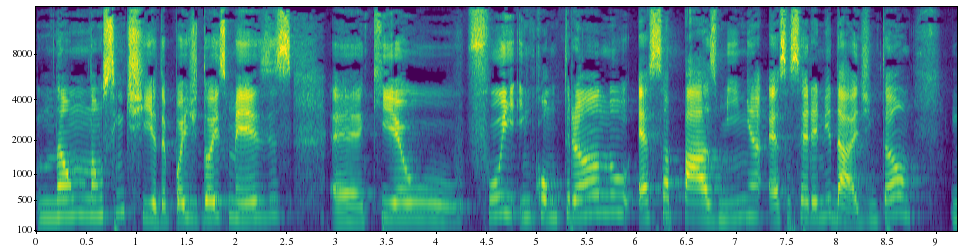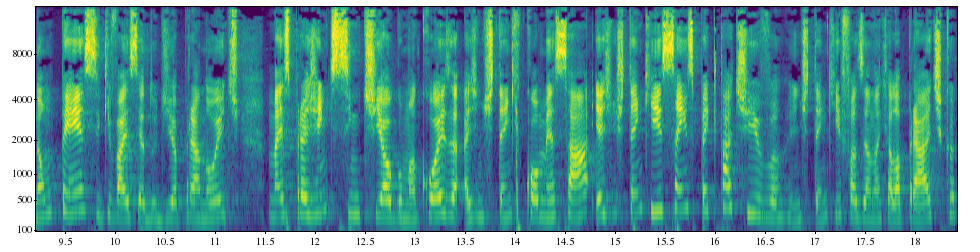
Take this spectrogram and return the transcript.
não, não sentia. Depois de dois meses é, que eu fui encontrando essa paz minha, essa serenidade. Então, não pense que vai ser do dia para a noite, mas para a gente sentir alguma coisa, a gente tem que começar e a gente tem que ir sem expectativa. A gente tem que ir fazendo aquela prática,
